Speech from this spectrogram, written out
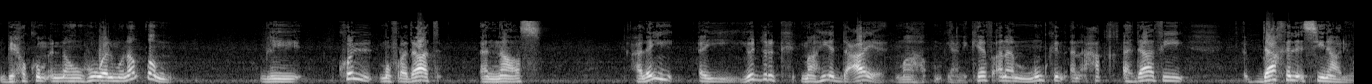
بحكم إنه هو المنظم لكل مفردات الناس عليه أن يدرك ما هي الدعاية، ما يعني كيف أنا ممكن أن أحقق أهدافي داخل السيناريو.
